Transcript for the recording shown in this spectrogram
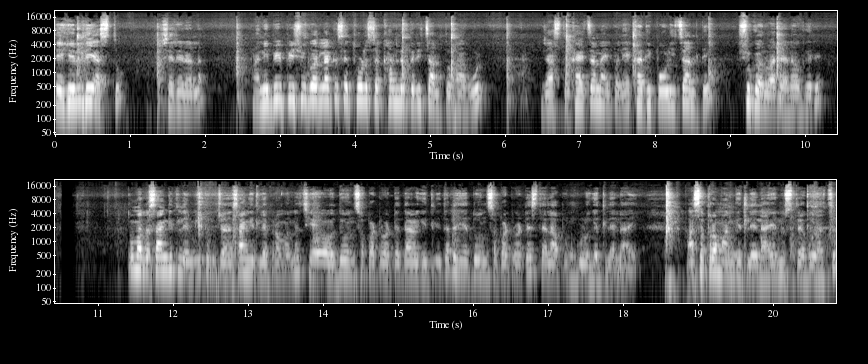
ते हेल्दी असतो शरीराला. आणि बी पी शुगरला कसं थोडंसं खाल्लं तरी चालतो हा गुळ. जास्त खायचा नाही पण एखादी पोळी चालते शुगरवाल्याला वगैरे. तुम्हाला सांगितले मी तुमच्या सांगितल्याप्रमाणेच हे दोन सपाटवाट्या डाळ घेतली तर हे दोन सपाट वाट्याच त्याला आपण गुळ घेतलेला आहे. असं प्रमाण घेतलेलं आहे नुसत्या गुळाचं.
